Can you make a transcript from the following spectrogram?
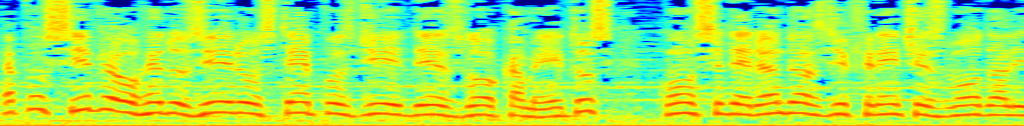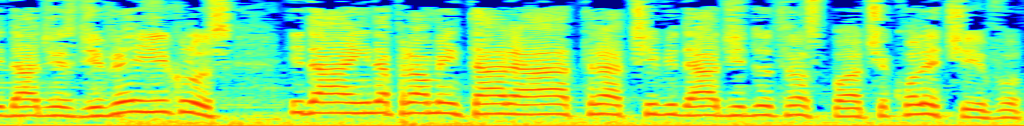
é possível reduzir os tempos de deslocamentos, considerando as diferentes modalidades de veículos, e dá ainda para aumentar a atratividade do transporte coletivo.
